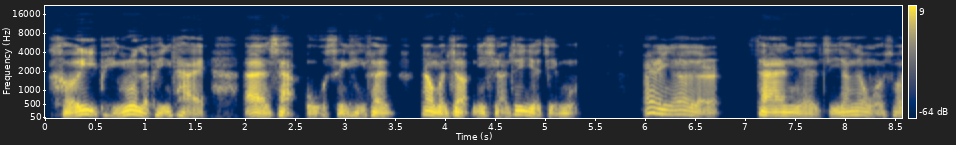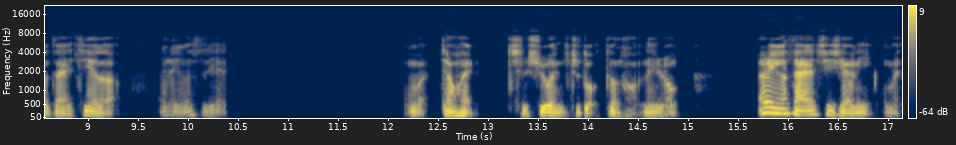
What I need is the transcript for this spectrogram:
可以评论的平台按下五星评分，让我们知道你喜欢这一节节目。二零二三年即将跟我说再见了，二零二四年我们将会持续为你制作更好内容。二零二三，谢谢你，我们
